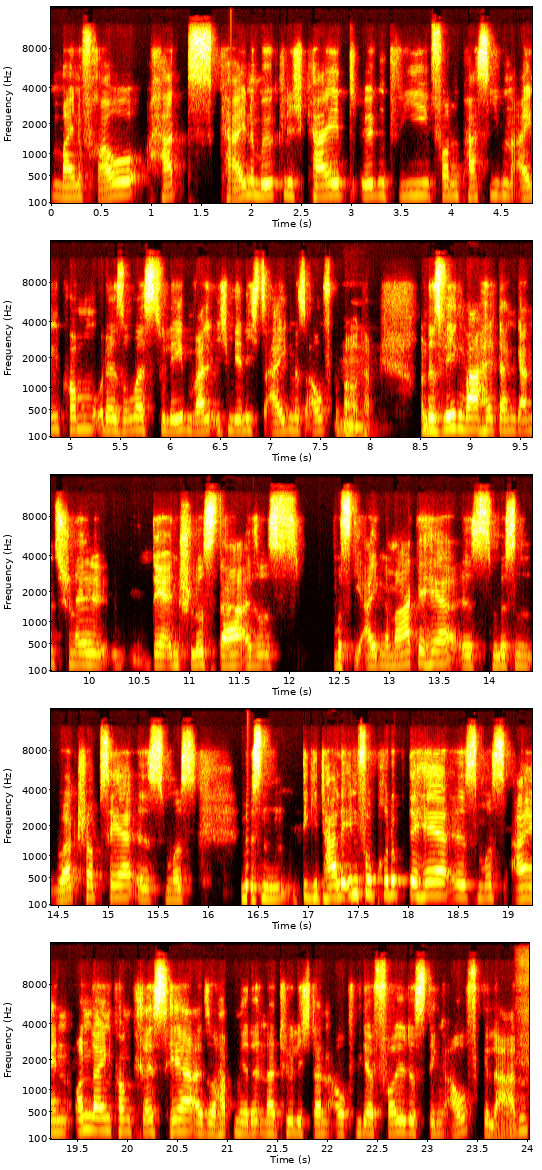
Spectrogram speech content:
meine Frau hat keine Möglichkeit, irgendwie von passiven Einkommen oder sowas zu leben, weil ich mir nichts eigenes aufgebaut mhm. habe. Und deswegen war halt dann ganz schnell der Entschluss da, also es muss die eigene Marke her, es müssen Workshops her, es muss, müssen digitale Infoprodukte her, es muss ein Online-Kongress her. Also habe mir natürlich dann auch wieder voll das Ding aufgeladen.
